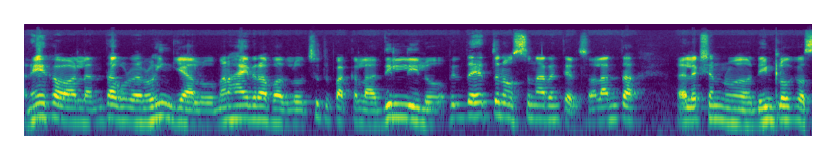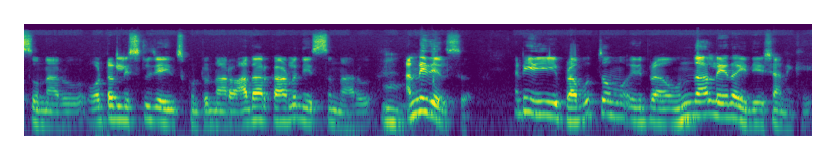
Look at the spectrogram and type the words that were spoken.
అనేక వాళ్ళంతా కూడా రోహింగ్యాలు మన హైదరాబాద్లో చుట్టుపక్కల ఢిల్లీలో పెద్ద ఎత్తున వస్తున్నారని తెలుసు. వాళ్ళంతా ఎలక్షన్ దీంట్లోకి వస్తున్నారు ఓటర్ లిస్టులు చేయించుకుంటున్నారు ఆధార్ కార్డులు తీస్తున్నారు. అన్నీ తెలుసు. అంటే ఈ ప్రభుత్వం ఇది ఉందా లేదా ఈ దేశానికి?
